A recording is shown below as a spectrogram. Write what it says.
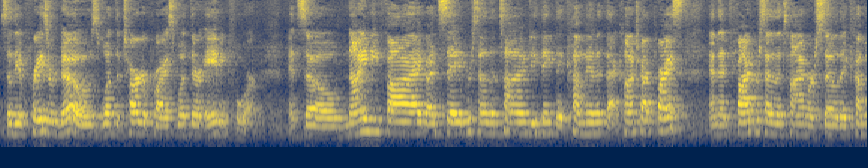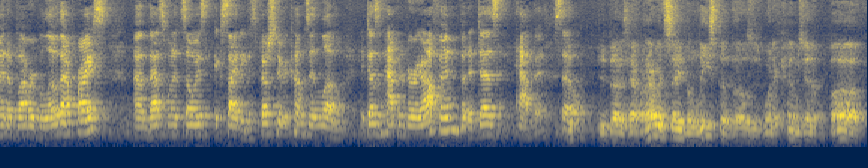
So the appraiser knows what the target price, what they're aiming for. And so 95, I'd say, percent of the time, do you think they come in at that contract price? And then 5% of the time or so, they come in above or below that price. Um, that's when it's always exciting, especially if it comes in low. It doesn't happen very often, but it does happen. So, It does happen. I would say the least of those is when it comes in above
